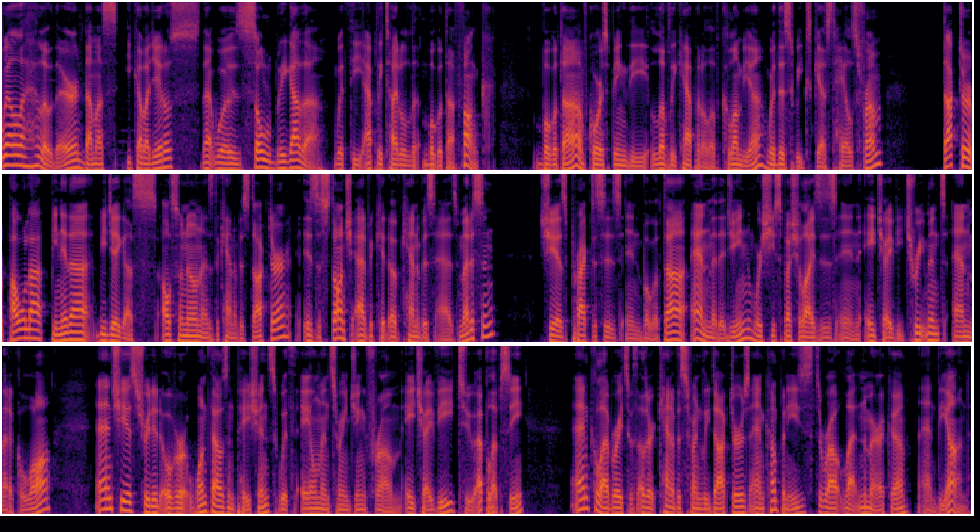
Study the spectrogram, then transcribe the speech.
Well, hello there, damas y caballeros. That was Sol Brigada with the aptly titled Bogota Funk. Bogota, of course, being the lovely capital of Colombia, where this week's guest hails from. Dr. Paula Pineda Villegas, also known as the Cannabis Doctor, is a staunch advocate of cannabis as medicine. She has practices in Bogota and Medellin, where she specializes in HIV treatment and medical law, and she has treated over 1,000 patients with ailments ranging from HIV to epilepsy, and collaborates with other cannabis friendly doctors and companies throughout Latin America and beyond.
